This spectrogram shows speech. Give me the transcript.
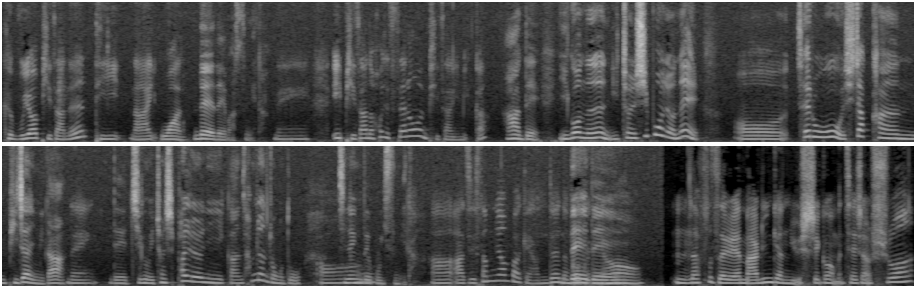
그 무역 비자는 D91. 네, 네, 맞습니다. 네. 이 비자는 혹시 새로운 비자입니까? 아, 네. 이거는 2015년에 어, 새로 시작한 비자입니다. 네. 네, 지금 2018년이니까 3년 정도 어, 진행되고 있습니다. 아, 아직 3년밖에 안 되는 네, 거군요. 嗯那负责人 marygen 女士跟我们介绍说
